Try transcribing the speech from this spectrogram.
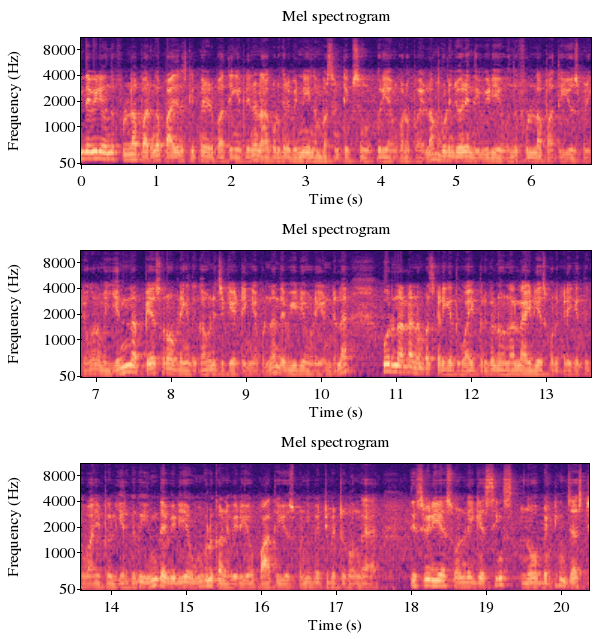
இந்த வீடியோ வந்து ஃபுல்லாக பாருங்கள் பாதியில் ஸ்கிப் பண்ணிட்டு பார்த்தீங்க அப்படின்னா நான் கொடுக்குற வின்னி நம்பர்ஸ் அண்ட் டிப்ஸ் உங்களுக்கு புரியாமல் கூட போயிடலாம். முடிஞ்ச வரை இந்த வீடியோ வந்து ஃபுல்லாக பார்த்து யூஸ் பண்ணிக்கோங்க. நம்ம என்ன பேசுகிறோம் அப்படிங்கிறத கவனித்து கேட்டிங்க அப்படின்னா இந்த வீடியோவோட எண்டில் ஒரு நல்ல நம்பர்ஸ் கிடைக்கிறதுக்கு வாய்ப்பு இருக்குது நல்ல ஐடியாஸ் கூட கிடைக்கிறதுக்கு வாய்ப்புகள் இருக்குது. இந்த வீடியோ உங்களுக்கான வீடியோ பார்த்து யூஸ் பண்ணி வெற்றி பெற்றுக்கோங்க. This videos only guessings no betting just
